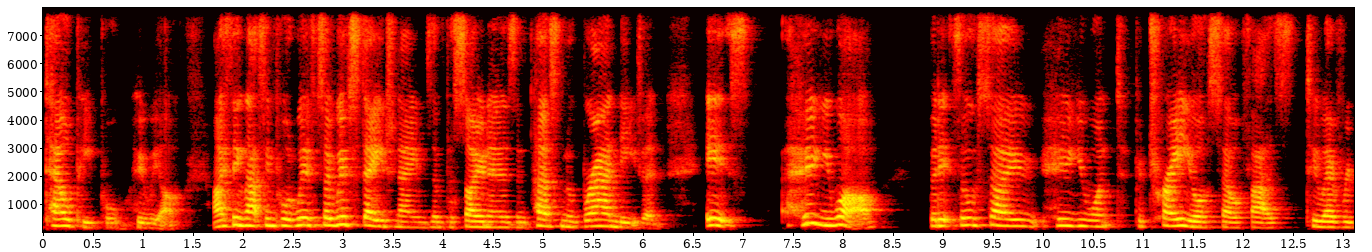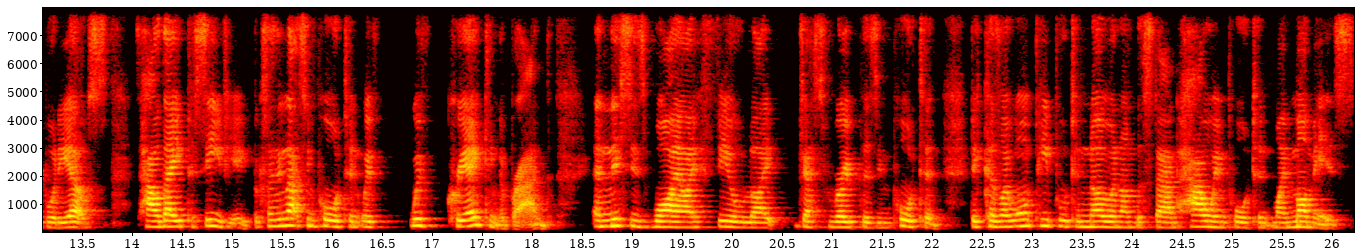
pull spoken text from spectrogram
tell people who we are. I think that's important with so with stage names and personas and personal brand even it's who you are but it's also who you want to portray yourself as to everybody else how they perceive you because i think that's important with with creating a brand. And this is why i feel like jess roper is important because i want people to know and understand how important my mum is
